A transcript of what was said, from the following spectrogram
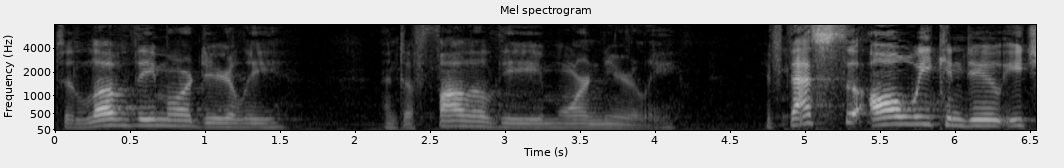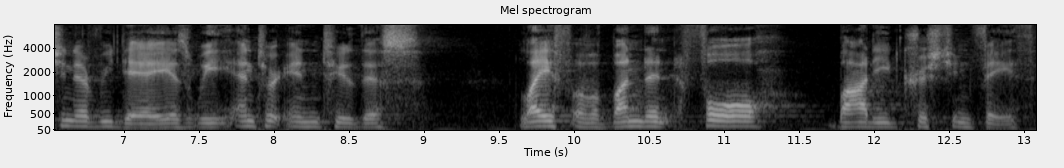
to love thee more dearly, and to follow thee more nearly. If that's the, all we can do each and every day as we enter into this life of abundant, full bodied Christian faith,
